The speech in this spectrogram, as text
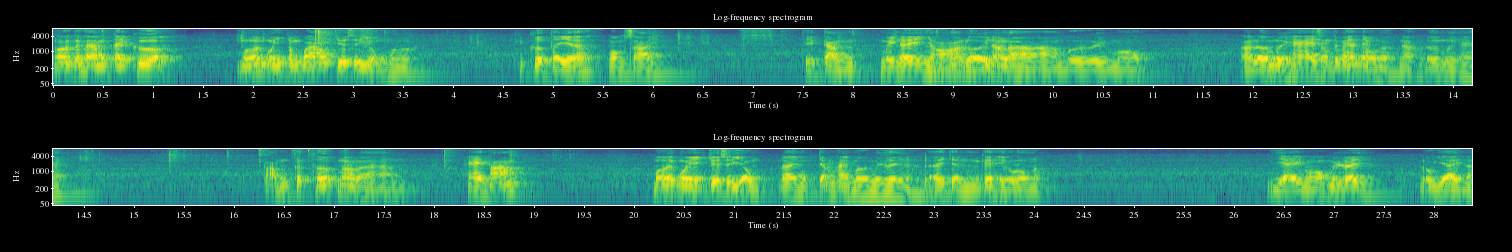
Rồi tiếp theo một cây cưa mới nguyên trong bao chưa sử dụng mọi người. Cái cưa tỉa bonsai. Tỉa cành mini nhỏ lưỡi nó là 11 à, lưỡi 12 cm nha mọi người. Nè lưỡi 12 tổng kích thước nó là 28 mới nguyên chưa sử dụng. Đây 120mm nè, để trên cái hiệu luôn nè. Dày 1mm độ dày nè.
